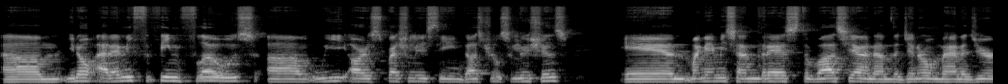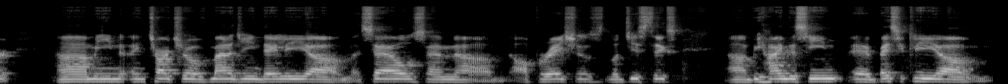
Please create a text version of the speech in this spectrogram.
Um, you know, at Anything Flows, uh, we are specialists in industrial solutions. And my name is Andres Tobasia, and I'm the general manager. I'm in, in charge of managing daily um, sales and um, operations, logistics uh, behind the scene, uh, basically um,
